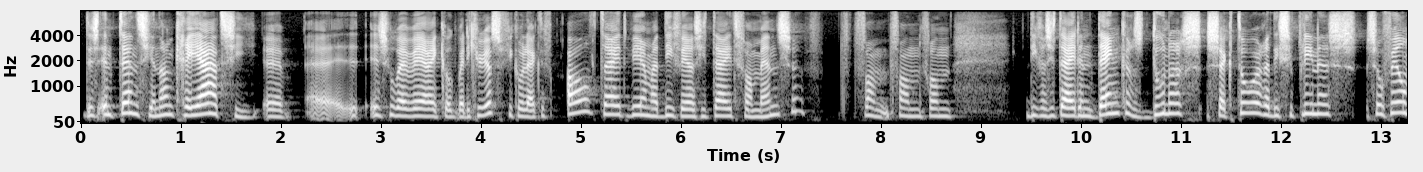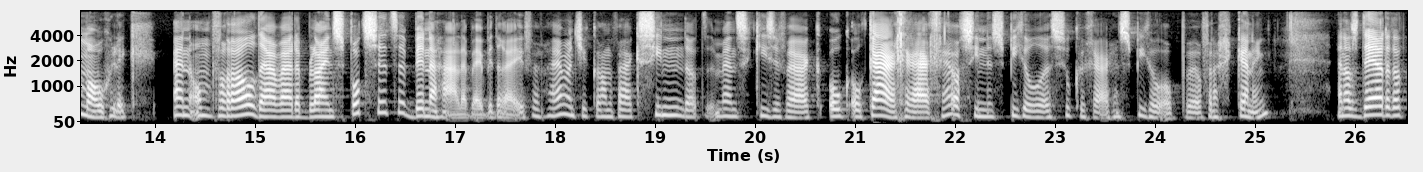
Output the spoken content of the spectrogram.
Dus intentie en dan creatie uh, uh, is hoe wij werken, ook bij de Curiosity Collective. Altijd weer met diversiteit van mensen, van, van, van diversiteit in denkers, doeners, sectoren, disciplines, zoveel mogelijk. En om vooral daar waar de blind spots zitten, binnenhalen bij bedrijven. Want je kan vaak zien dat mensen kiezen vaak ook elkaar graag. Of zien een spiegel, eh, zoeken graag een spiegel op of een herkenning. En als derde dat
